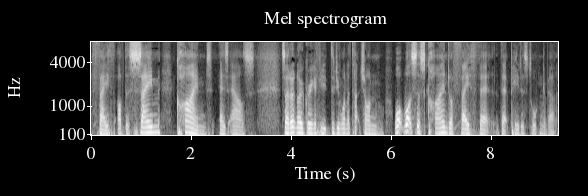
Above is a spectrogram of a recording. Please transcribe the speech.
faith of the same kind as ours. So I don't know, Greg, if you did you want to touch on what, what's this kind of faith that, that Peter's talking about?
